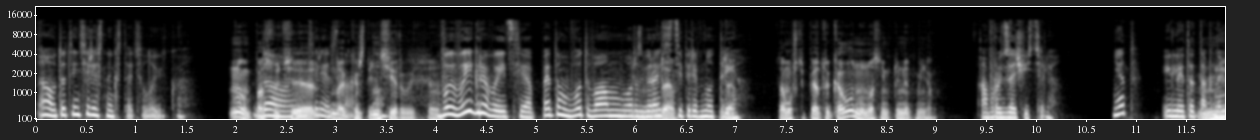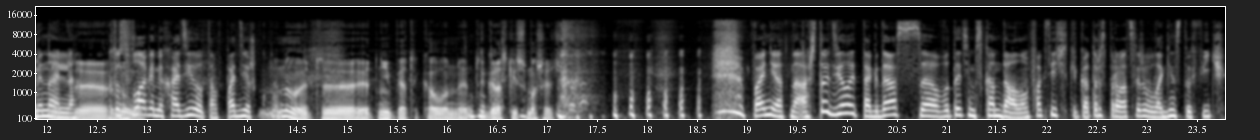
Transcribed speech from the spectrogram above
А, вот это интересная, кстати, логика. Ну, по да, сути, да, компенсировать. Да. Вы выигрываете, поэтому вот вам разбирайтесь да, теперь внутри. Да. Потому что пятую колонну у нас никто не отменял. А вроде зачистили. Нет? Или это так, нет, номинально? Нет, э, Кто ну, с флагами ходил там в поддержку? Ну, это, это не пятая колонна, это ну, городские сумасшедшие. Понятно. А что делать тогда с э, вот этим скандалом, фактически, который спровоцировал агентство Fitch,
